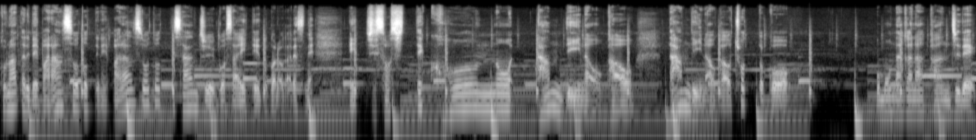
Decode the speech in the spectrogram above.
この辺りでバランスをとってねバランスをとって35歳っていうところがですねエッジ。そしてこのダンディーなお顔ダンディーなお顔ちょっとこう面長な感じで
